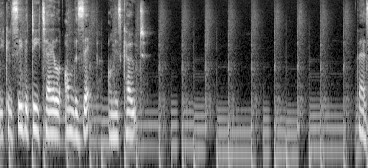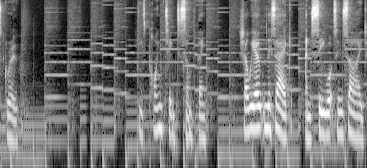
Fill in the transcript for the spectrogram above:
you can see the detail on the zip on his coat. There's Gru. He's pointing to something. Shall we open this egg and see what's inside?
